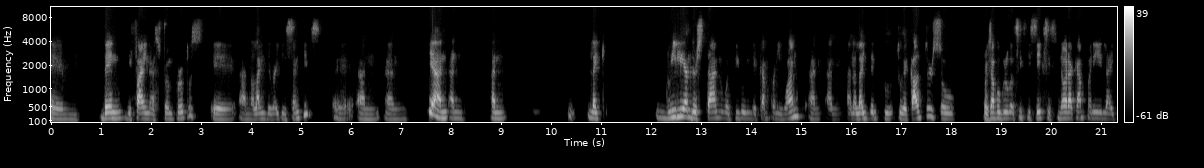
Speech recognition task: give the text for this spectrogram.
Um, then define a strong purpose uh, and align the right incentives uh, and and yeah and and and like really understand what people in the company want and and, and align them to, to the culture. So for example global 66 is not a company like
